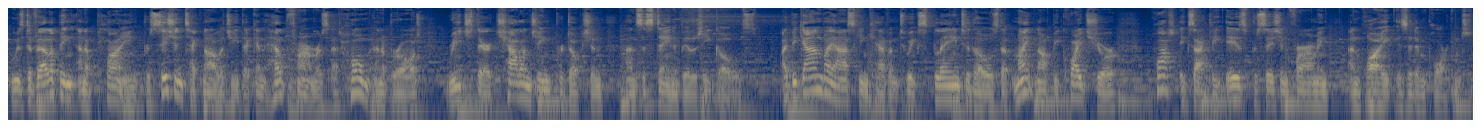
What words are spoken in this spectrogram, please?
who is developing and applying precision technology that can help farmers at home and abroad reach their challenging production and sustainability goals. I began by asking Kevin to explain to those that might not be quite sure what exactly is precision farming and why is it important.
